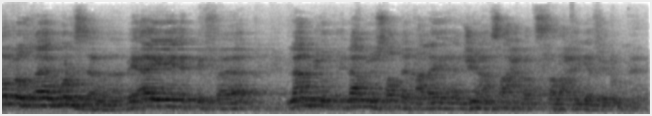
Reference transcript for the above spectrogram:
قبرص غير ملزمة بأي اتفاق لم لم يصدق عليه الجهة صاحبة الصلاحية في لبنان.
